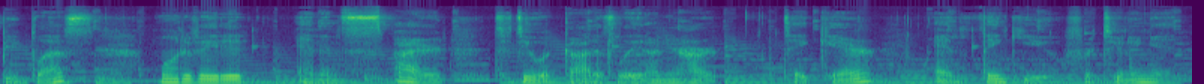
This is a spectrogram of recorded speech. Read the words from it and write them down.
be blessed, motivated, and inspired to do what God has laid on your heart. Take care, and thank you for tuning in.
